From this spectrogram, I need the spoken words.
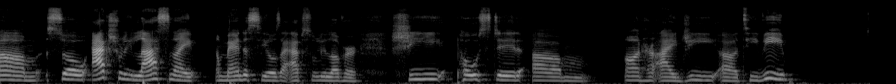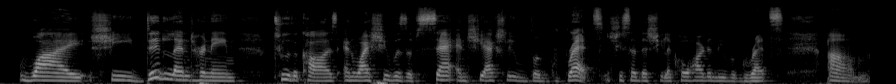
Um, so actually, last night, Amanda Seales, I absolutely love her. She posted um on her IG uh, TV why she did lend her name to the cause and why she was upset and she actually regrets. She said that she like wholeheartedly regrets um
